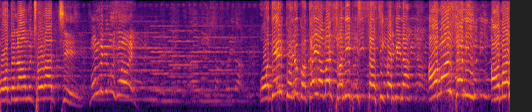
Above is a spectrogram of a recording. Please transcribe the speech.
বদনাম ছড়াচ্ছে। মল্লিক মশাই? ওদের কোনো কথাই আমার স্বামী বিশ্বাসই করবে না। আমার স্বামী আমার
